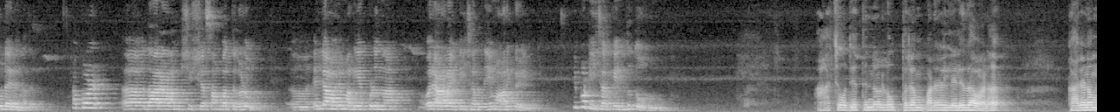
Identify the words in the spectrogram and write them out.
തുടരുന്നത്. അപ്പോൾ ധാരാളം ശിഷ്യ സമ്പത്തുകളും എല്ലാവരും അറിയപ്പെടുന്ന ഒരാളായി ടീച്ചർ എന്നേ മാറിക്കഴിഞ്ഞു. ഇപ്പോൾ ടീച്ചർക്ക് എന്തു തോന്നുന്നു? ആ ചോദ്യത്തിനുള്ള ഉത്തരം വളരെ ലളിതമാണ്. കാരണം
